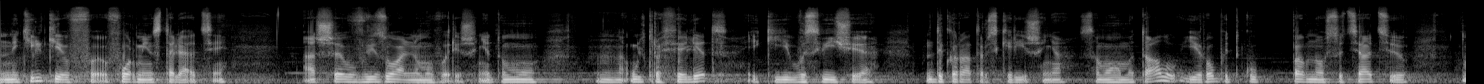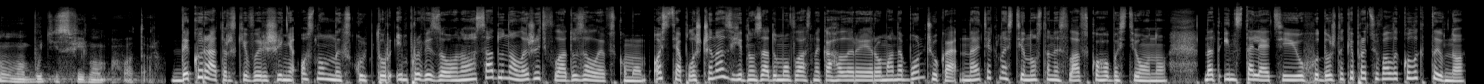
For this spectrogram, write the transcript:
не тільки в формі інсталяції, а ще в візуальному вирішенні. Тому ультрафіолет, який висвічує декораторське рішення самого металу і робить таку певну асоціацію, ну, мабуть, із фільмом Аватар. Декораторське вирішення основних скульптур імпровізованого саду належить Владу Залевському. Ось ця площина, згідно задуму власника галереї Романа Бончука, натяк на стіну Станиславського бастіону. Над інсталяцією художники працювали колективно.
